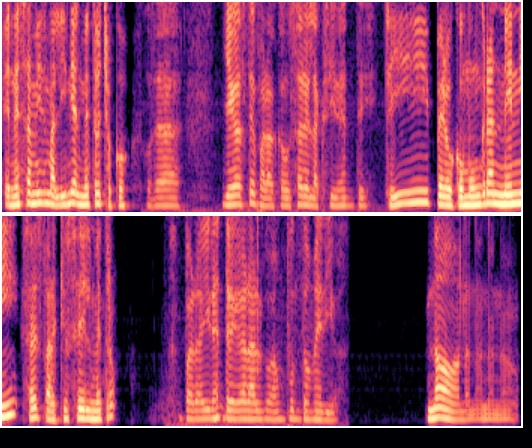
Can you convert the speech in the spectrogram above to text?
en esa misma línea el metro chocó. O sea, llegaste para causar el accidente. Sí, pero como un gran neni, ¿sabes para qué usé el metro? Para ir a entregar algo a un punto medio. No, no, no, no, no.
